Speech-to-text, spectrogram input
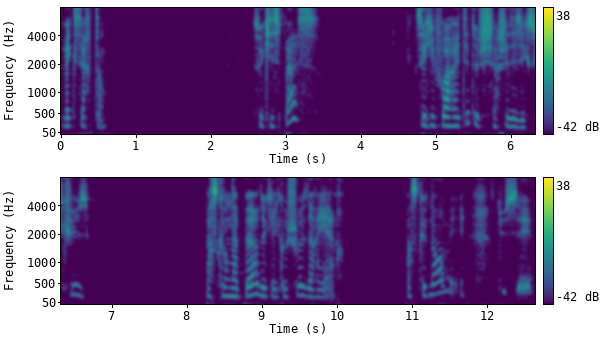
avec certains. Ce qui se passe, c'est qu'il faut arrêter de chercher des excuses. Parce qu'on a peur de quelque chose derrière. Parce que non, mais tu sais,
